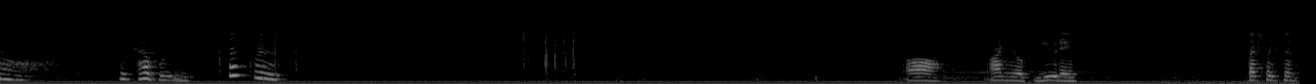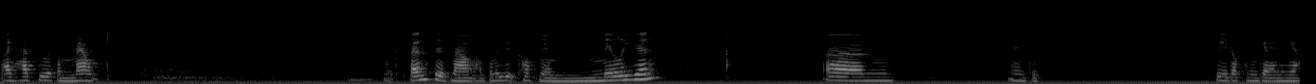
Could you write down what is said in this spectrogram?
This cowboy will be so screwed. Oh, aren't you a beauty? Especially since I have you as a mount. An expensive mount. I believe it cost me a million. Um, I need to speed up and get in here.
